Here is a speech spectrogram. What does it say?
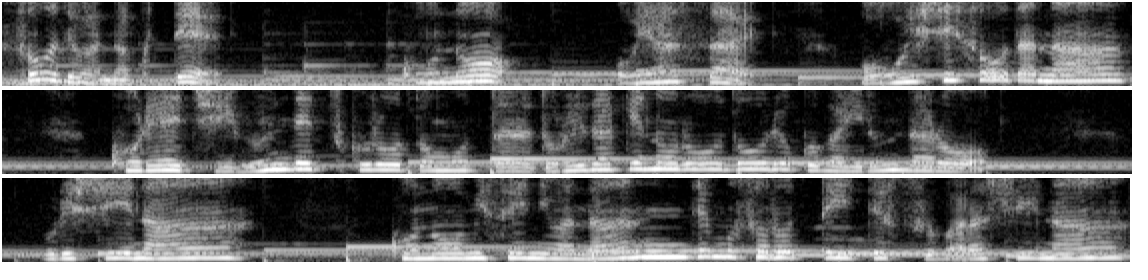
そうではなくてこのお野菜美味しそうだな。これ自分で作ろうと思ったらどれだけの労働力がいるんだろう。嬉しいな。このお店には何でも揃っていて素晴らしいな。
